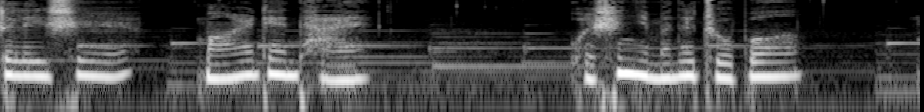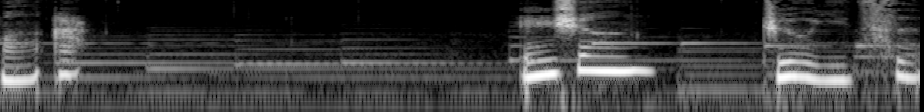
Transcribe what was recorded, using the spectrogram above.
这里是萌二电台，我是你们的主播萌二。人生只有一次，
